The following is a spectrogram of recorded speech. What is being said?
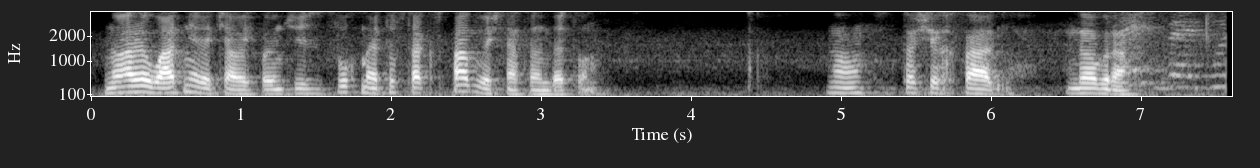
No ale ładnie leciałeś, powiem Ci, z dwóch metrów tak spadłeś na ten beton. No, to się chwali. Dobra.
